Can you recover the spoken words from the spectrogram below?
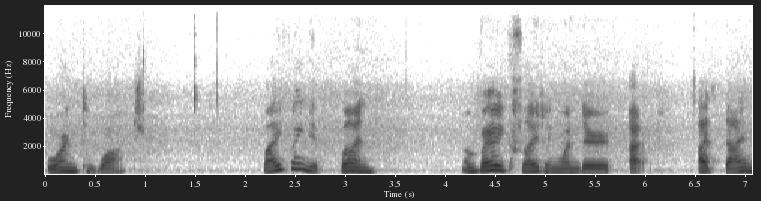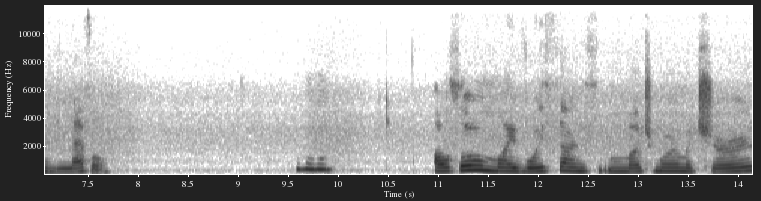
boring to watch, but I find it fun and very exciting when they're at, at diamond level. also, my voice sounds much more mature.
